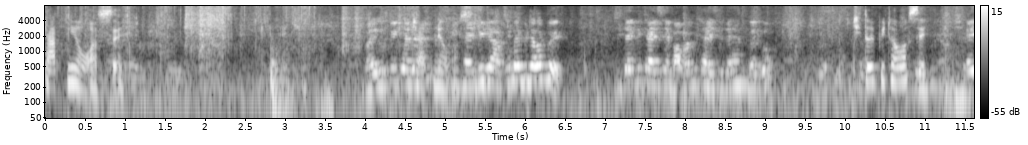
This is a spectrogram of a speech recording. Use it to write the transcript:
চাটনিও আছে। চাটনিও আছে। পিঠা পিঠা লাগবে? চিতাই পিঠা আইছে বাবা পিঠা দেখেন চিতই পিঠাও আছে। ভাই।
